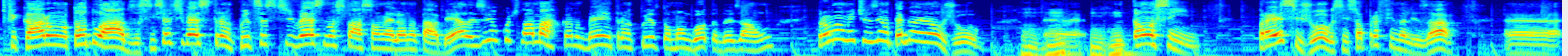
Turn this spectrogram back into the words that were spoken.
ficaram atordoados. Assim, se eles estivessem tranquilos, se eles estivessem numa situação melhor na tabela, eles iam continuar marcando bem, tranquilo, tomar um gol, tá 2 a 1 um, Provavelmente eles iam até ganhar o jogo. Uhum, é, uhum. Então, assim, para esse jogo, assim, só para finalizar, é,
